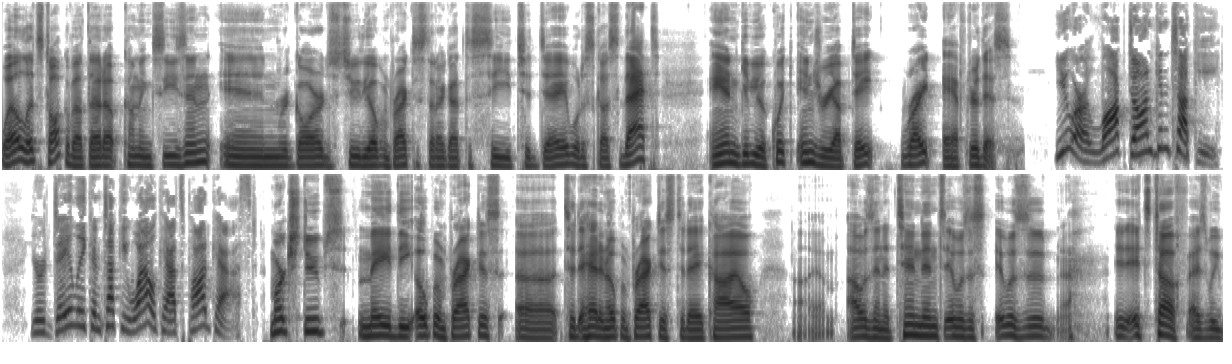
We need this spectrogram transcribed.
Well, let's talk about that upcoming season in regards to the open practice that I got to see today. We'll discuss that and give you a quick injury update right after this. You are Locked On Kentucky, your daily Kentucky Wildcats podcast. Mark Stoops made the open practice. Uh, to had an open practice today. Kyle, um, I was in attendance. It was a, it was a it, it's tough as we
